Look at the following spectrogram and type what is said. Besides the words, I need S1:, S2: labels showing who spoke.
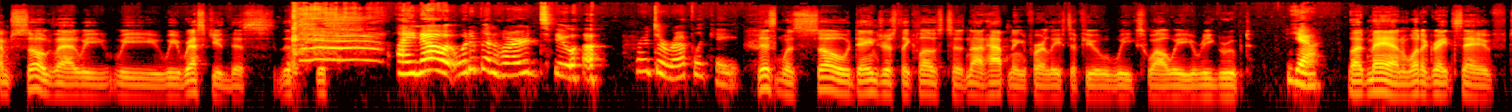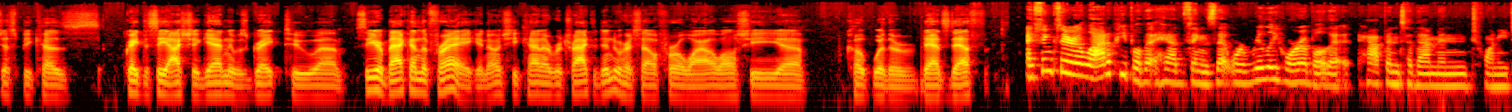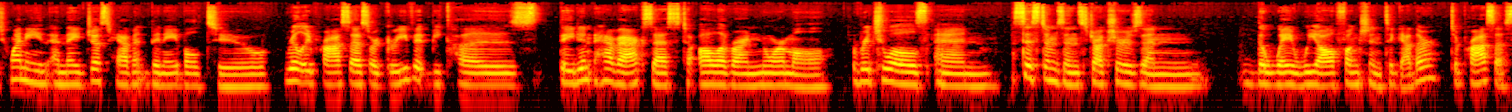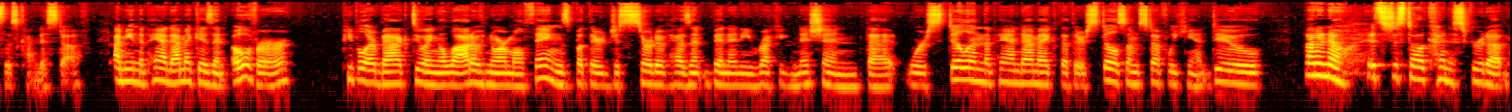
S1: I'm so glad we we we rescued this. This this
S2: I know it would have been hard to uh, hard to replicate.
S1: this was so dangerously close to not happening for at least a few weeks while we regrouped.
S2: Yeah.
S1: But man, what a great save! Just because great to see Asha again. It was great to uh, see her back in the fray. You know, she kind of retracted into herself for a while while she uh, coped with her dad's death.
S2: I think there are a lot of people that had things that were really horrible that happened to them in 2020, and they just haven't been able to really process or grieve it because they didn't have access to all of our normal rituals and systems and structures and the way we all function together to process this kind of stuff. I mean, the pandemic isn't over. People are back doing a lot of normal things, but there just sort of hasn't been any recognition that we're still in the pandemic, that there's still some stuff we can't do. I don't know. It's just all kind of screwed up.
